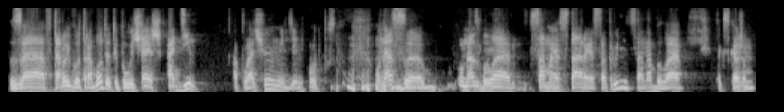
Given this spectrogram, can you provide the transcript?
За второй год работы ты получаешь один оплачиваемый день отпуска. У нас, э, у нас была самая старая сотрудница, она была, так скажем,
